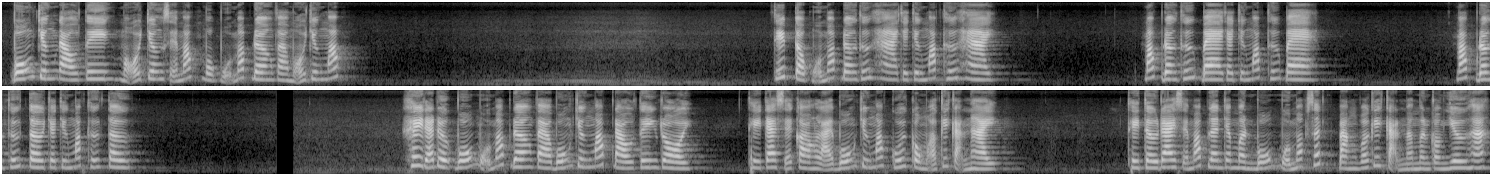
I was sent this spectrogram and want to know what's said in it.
4 chân đầu tiên, mỗi chân sẽ móc một mũi móc đơn vào mỗi chân móc. Tiếp tục mũi móc đơn thứ hai cho chân móc thứ hai. Móc đơn thứ ba cho chân móc thứ ba móc đơn thứ tư cho chân móc thứ tư. Khi đã được 4 mũi móc đơn vào 4 chân móc đầu tiên rồi, thì ta sẽ còn lại 4 chân móc cuối cùng ở cái cạnh này. Thì từ đây sẽ móc lên cho mình 4 mũi móc xích bằng với cái cạnh mà mình còn dư ha.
